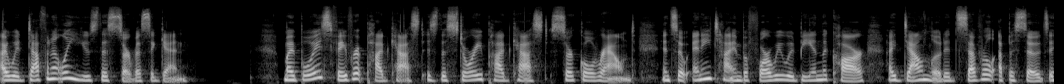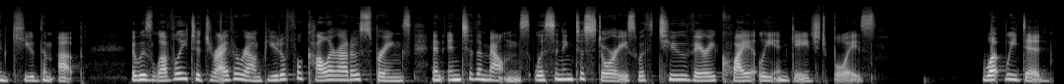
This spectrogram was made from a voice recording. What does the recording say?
I would definitely use this service again. My boy's favorite podcast is the story podcast Circle Round, and so anytime before we would be in the car, I downloaded several episodes and queued them up. It was lovely to drive around beautiful Colorado Springs and into the mountains listening to stories with two very quietly engaged boys. What we did.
